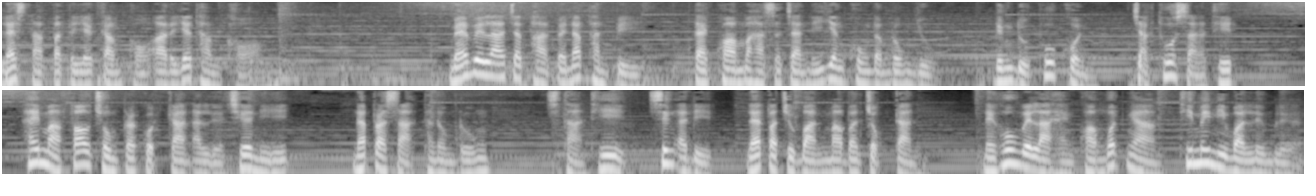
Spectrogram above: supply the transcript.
และสถาปัตยกรรมของอารยธรรมของ แม้เวลาจะผ่านไปนับพันปี แต่ความมหัศจรรย์นี้ยังคงดำรงอยู่ ดึงดูดผู้คนจากทั่วสารทิศ ให้มาเฝ้าชมปรากฏการณ์อันเหลือเชื่อนี้ณปราสาทพนมรุง้ง สถานที่ซึ่งอดีตและปัจจุบันมาบรรจบกัน ในห้วงเวลาแห่งความงดงามที่ไม่มีวันลืมเลือน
